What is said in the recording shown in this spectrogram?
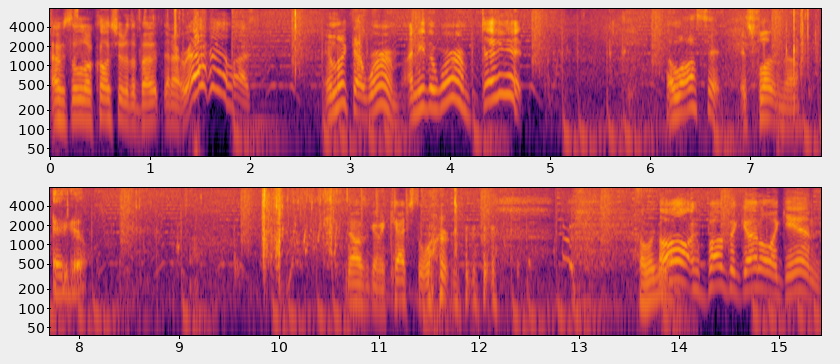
I was a little closer to the boat than I realized. And look, that worm. I need the worm. Dang it. I lost it. It's floating though. There you go. Now I was gonna catch the worm. Oh, oh, above the gunnel again.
